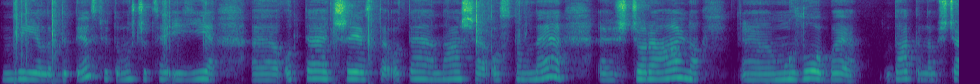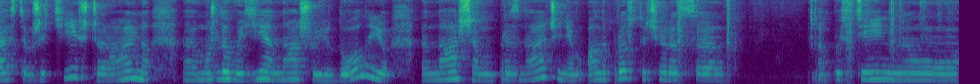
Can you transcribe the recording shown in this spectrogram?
мріяли в дитинстві, тому що це і є е, оте чисте, оте наше основне, е, що реально могло би дати нам щастя в житті, що реально, можливо, є нашою долею, нашим призначенням, але просто через. Постійну,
